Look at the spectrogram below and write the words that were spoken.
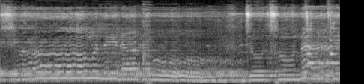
সামনে রাখো। জোছনাতে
